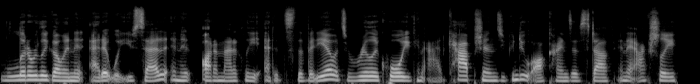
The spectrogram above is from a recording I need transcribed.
literally go in and edit what you said, and it automatically edits the video. It's really cool. You can add captions, you can do all kinds of stuff. And I actually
